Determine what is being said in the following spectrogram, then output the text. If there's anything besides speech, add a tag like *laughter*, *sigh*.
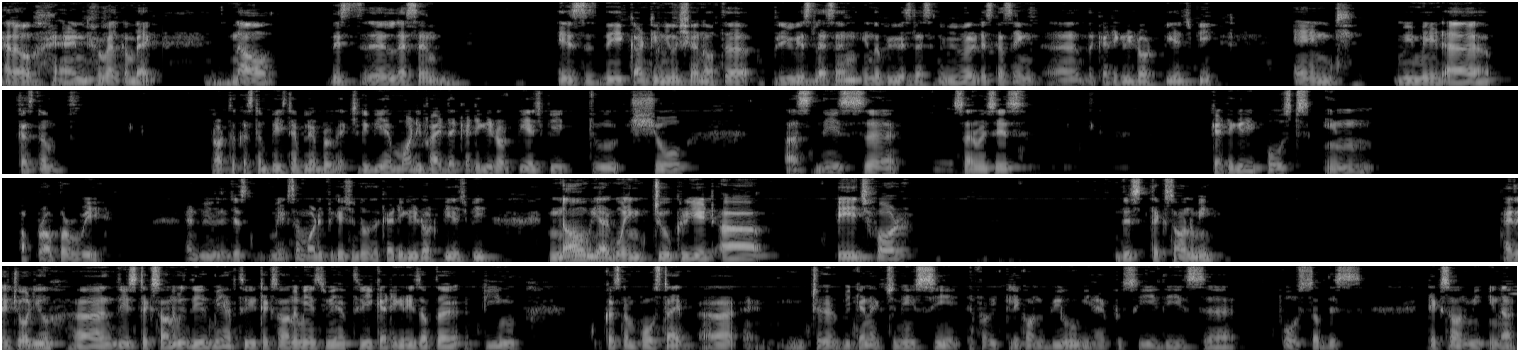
Hello and welcome back. Now, this uh, lesson is the continuation of the previous lesson. In the previous lesson, we were discussing uh, the category.php and we made a custom, not the custom page template, but actually we have modified the category.php to show us these uh, services category posts in a proper way. And we will just made some modification to the category.php now we are going to create a page for this taxonomy. As i told you uh, these taxonomy we have three taxonomies. We have three categories of the team custom post type uh, and, we can actually see if we click on view we have to see these uh, posts of this taxonomy in a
